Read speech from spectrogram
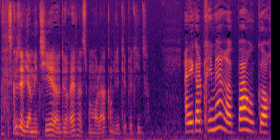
Est-ce que vous aviez un métier euh, de rêve à ce moment-là, quand vous étiez petite? À l'école primaire, pas encore.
